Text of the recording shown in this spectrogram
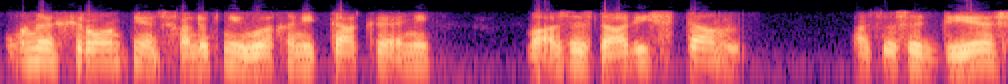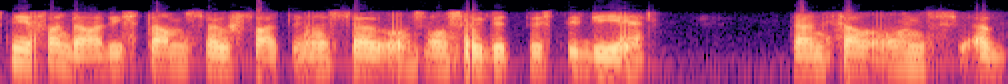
ondergrond nie, ons gaan ook nie hoog in die takke in nie, maar as ons daardie stam as ons 'n deursnee van daardie stam sou vat en ons sou ons ons sou dit bestudeer, dan sal ons 'n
